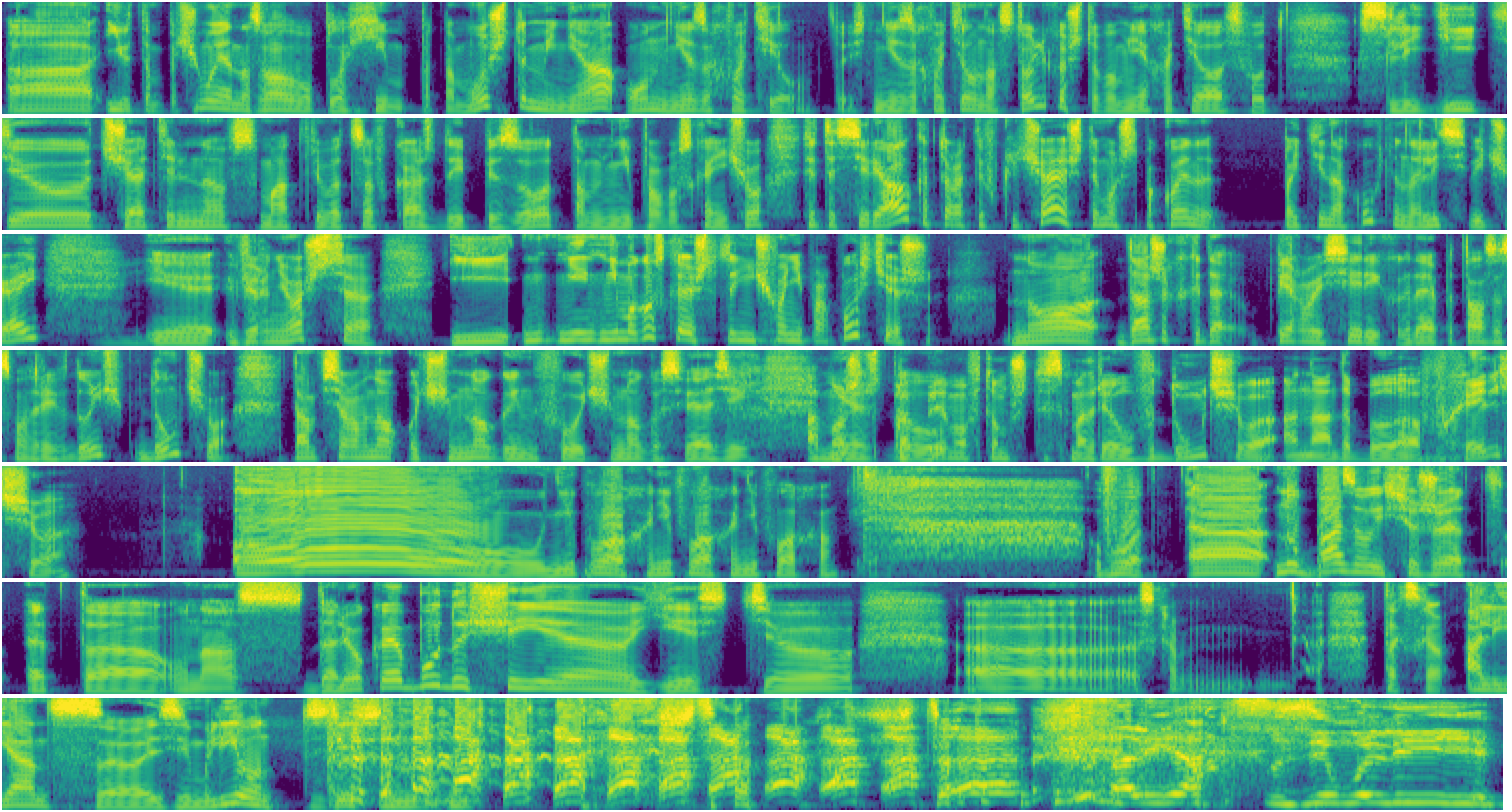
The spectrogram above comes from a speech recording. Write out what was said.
А, и там почему я назвал его плохим? Потому что меня он не захватил. То есть не захватил настолько, чтобы мне хотелось вот следить э, тщательно, всматриваться в каждый эпизод, там не пропускать ничего. Это сериал, который ты включаешь, ты можешь спокойно пойти на кухню, налить себе чай, и вернешься. И не, не могу сказать, что ты ничего не пропустишь, но даже когда первые серии, когда я пытался смотреть вдумч- вдумчиво, там все равно очень много инфы, очень много связей. А может, между- проблема в том, что ты смотрел вдумчиво, а надо было вхельчиво? О, неплохо, неплохо, неплохо. Вот. А, ну, базовый сюжет — это у нас далекое будущее, есть, э, э, скажем, так скажем, альянс э, Земли, он здесь... Альянс Земли!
